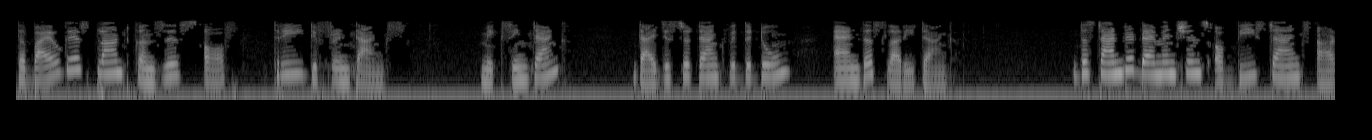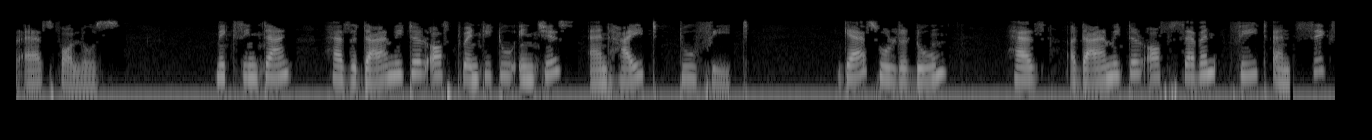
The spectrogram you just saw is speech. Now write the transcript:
The biogas plant consists of three different tanks. Mixing tank, digester tank with the dome and the slurry tank. The standard dimensions of these tanks are as follows. Mixing tank has a diameter of 22 inches and height 2 feet. Gas holder dome has a diameter of 7 feet and 6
